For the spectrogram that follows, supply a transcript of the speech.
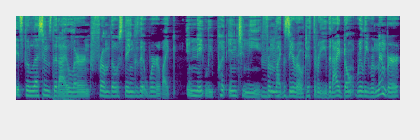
it's the lessons that I learned from those things that were like innately put into me mm-hmm. from like zero to three that I don't really remember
